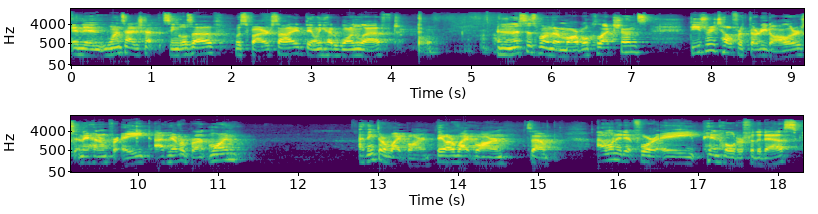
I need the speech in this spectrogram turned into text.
And then once I just got the singles of was Fireside. They only had one left. And then this is one of their marble collections. These retail for $30 and they had them for 8 I've never burnt one. I think they're White Barn. They are White Barn. So I wanted it for a pin holder for the desk.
